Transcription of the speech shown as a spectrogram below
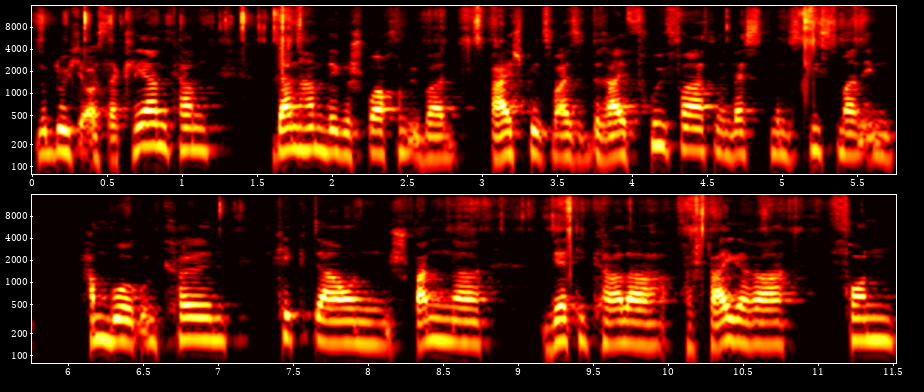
so durchaus erklären kann. Dann haben wir gesprochen über beispielsweise drei Frühphasen-Investments, diesmal in Hamburg und Köln. Kickdown, spannender, vertikaler Versteigerer von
